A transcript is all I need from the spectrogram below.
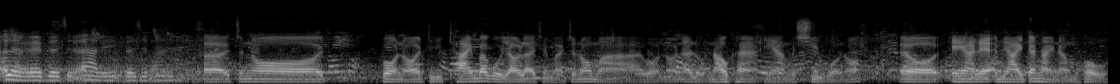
အဲ့လိုမျိုးပြောချင်အဲ့ဒါလေးပြောချင်ပါတယ်အဲကျွန်တော်ပေါ့နော်ဒီထိုင်းဘက်ကိုရောက်လာချိန်မှာကျွန်တော်မှာပေါ့နော်အဲ့လို နောက်ခံအင်အားမရှိဘူးပေါ့နော်အဲ့တော့အင်အားလည်းအများကြီးတက်နိုင်တာမဟုတ်ဘူး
